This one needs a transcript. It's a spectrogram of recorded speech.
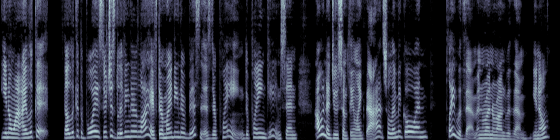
you know, I I look at I look at the boys, they're just living their life. They're minding their business. They're playing. They're playing games. And I want to do something like that. So let me go and play with them and run around with them, you know?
